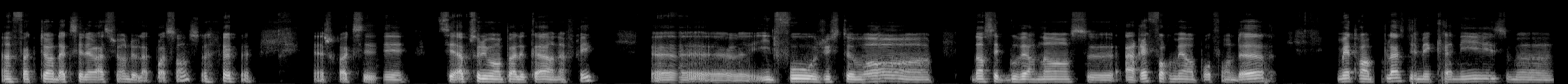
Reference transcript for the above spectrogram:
un facteur d'accélération de la croissance. je crois que c'est c'est absolument pas le cas en Afrique. il faut justement, dans cette gouvernance à réformer en profondeur, mettre en place des mécanismes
